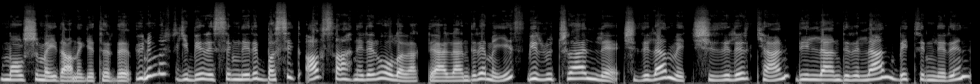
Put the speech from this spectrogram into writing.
Mors'u meydana getirdi. Günümüz gibi resimleri basit av sahneleri olarak değerlendiremeyiz. Bir ritüelle çizilen ve çizilirken dillendirilen betimlerin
